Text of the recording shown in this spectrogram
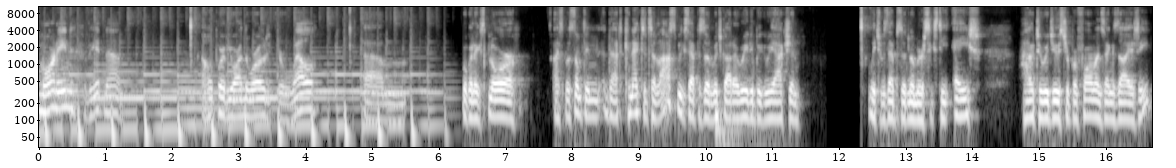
morning, Vietnam. I hope wherever you are in the world, you're well. Um, we're going to explore, I suppose, something that connected to last week's episode, which got a really big reaction, which was episode number 68 How to Reduce Your Performance Anxiety.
